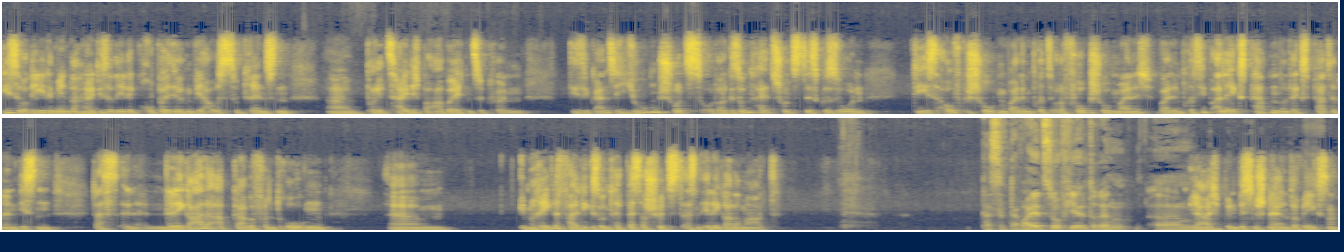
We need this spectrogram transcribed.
diese oder jede Minderheit, diese oder jede Gruppe irgendwie auszugrenzen, äh, polizeilich bearbeiten zu können. Diese ganze Jugendschutz- oder Gesundheitsschutzdiskussion, die ist aufgeschoben, weil im Prinzip, oder vorgeschoben meine ich, weil im Prinzip alle Experten und Expertinnen wissen, dass eine legale Abgabe von Drogen ähm, im Regelfall die Gesundheit besser schützt als ein illegaler Markt. Das, da war jetzt so viel drin. Ähm, ja, ich bin ein bisschen schnell unterwegs. Ne?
